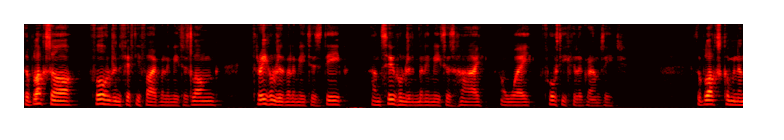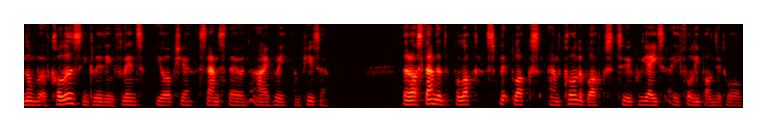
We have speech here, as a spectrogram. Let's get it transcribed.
The blocks are 455 millimeters long, 300 millimeters deep and 200 millimeters high and weigh 40 kilograms each. The blocks come in a number of colours including flint, Yorkshire, sandstone, ivory and pewter. There are standard block, split blocks and corner blocks to create a fully bonded wall.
